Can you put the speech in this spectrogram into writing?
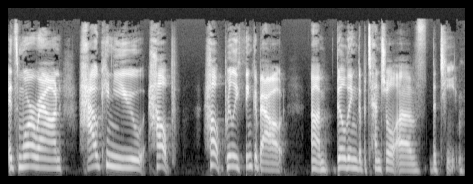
It's more around how can you help help really think about um, building the potential of the team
